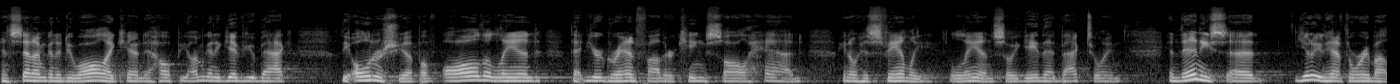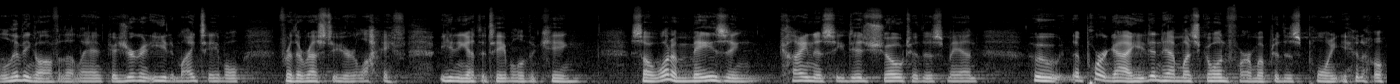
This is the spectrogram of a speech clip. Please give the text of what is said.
Instead, I'm going to do all I can to help you. I'm going to give you back the ownership of all the land that your grandfather, King Saul, had, you know, his family land. So he gave that back to him. And then he said, You don't even have to worry about living off of that land because you're going to eat at my table for the rest of your life, eating at the table of the king. So, what amazing kindness he did show to this man who, the poor guy, he didn't have much going for him up to this point, you know.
